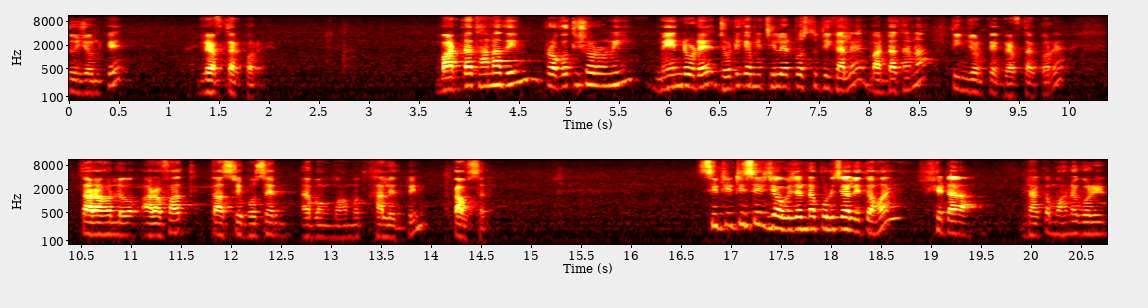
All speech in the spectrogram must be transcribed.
দুইজনকে গ্রেফতার করে। বাড্ডা থানাধীন প্রগতি সরণি মেইন রোডে ঝটিকা মিছিলের প্রস্তুতিকালে বাড্ডা থানা তিনজনকে গ্রেফতার করে। তারা হলো আরাফাত তাসরিফ হোসেন এবং মোহাম্মদ খালেদ বিন কাউসার। সিটিটিসির যে অভিযানটা পরিচালিত হয়, সেটা ঢাকা মহানগরীর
